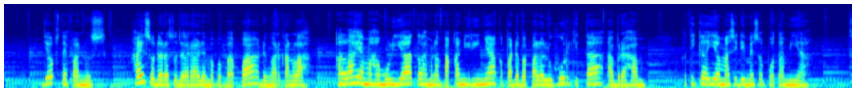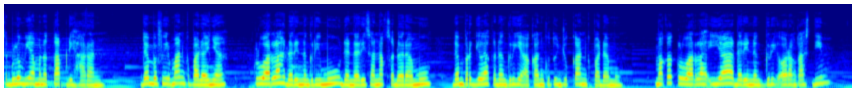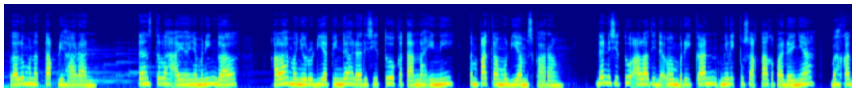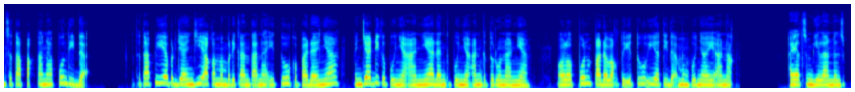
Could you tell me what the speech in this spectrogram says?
Jawab Stefanus, "Hai saudara-saudara dan bapak-bapak, dengarkanlah. Allah yang Maha Mulia telah menampakkan dirinya kepada bapa leluhur kita, Abraham, ketika ia masih di Mesopotamia, sebelum ia menetap di Haran, dan berfirman kepadanya, Keluarlah dari negerimu dan dari sanak saudaramu, dan pergilah ke negeri yang akan kutunjukkan kepadamu. Maka keluarlah ia dari negeri orang Kasdim, lalu menetap di Haran. Dan setelah ayahnya meninggal, Allah menyuruh dia pindah dari situ ke tanah ini, tempat kamu diam sekarang. Dan di situ Allah tidak memberikan milik pusaka kepadanya, bahkan setapak tanah pun tidak. Tetapi ia berjanji akan memberikan tanah itu kepadanya menjadi kepunyaannya dan kepunyaan keturunannya. Walaupun pada waktu itu ia tidak mempunyai anak. Ayat 9 dan 10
